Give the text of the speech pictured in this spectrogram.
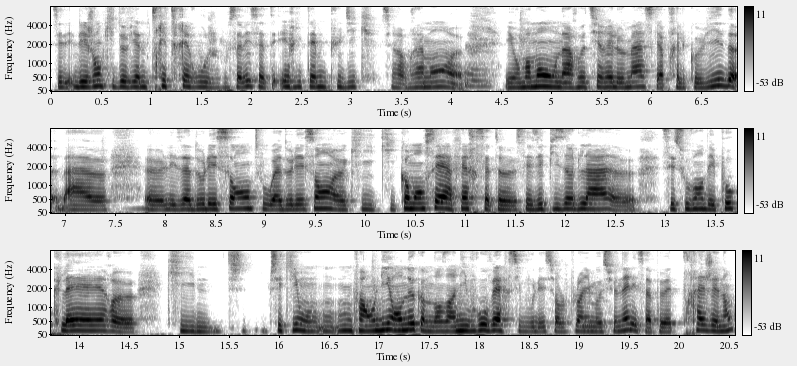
c'est des gens qui deviennent très très rouges. Vous savez cet érythème pudique, c'est vraiment. Et au moment où on a retiré le masque après le Covid, bah, les adolescentes ou adolescents qui, qui, commençaient à faire cette, ces épisodes-là, c'est souvent des peaux claires, qui chez qui on, on, enfin on lit en eux comme dans un livre ouvert si vous voulez sur le plan émotionnel et ça peut être très gênant.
